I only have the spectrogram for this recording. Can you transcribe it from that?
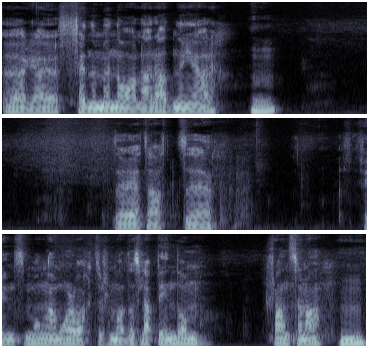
Öga gör fenomenala räddningar. Mm. Jag vet att eh, finns många målvakter som hade släppt in de chanserna. Mm.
